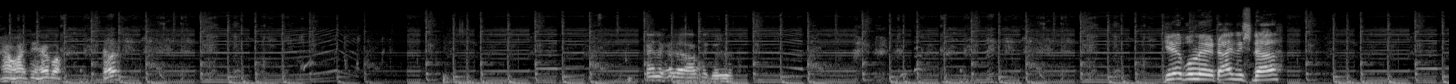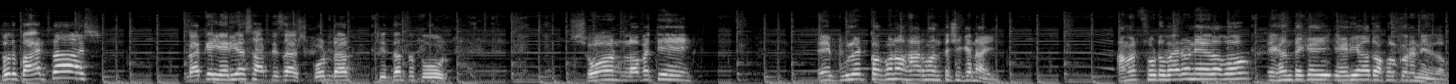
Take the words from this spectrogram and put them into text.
হ্যাঁ হ্যাঁ বা কিরে বুলেট আইস না? তোর বাইর চাস নাকি এরিয়া ছাড়তে চাস? কোন কোনটা? সিদ্ধান্ত তোর। শোন লবাতি এই বুলেট কখনো হার মানতে শিখে নাই। আমার ছোট ভাইরও নিয়ে যাব এখান থেকে এরিয়া দখল করে নিয়ে যাব।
